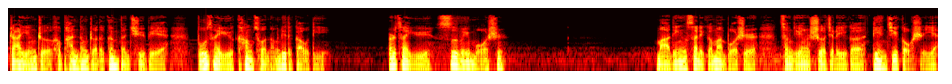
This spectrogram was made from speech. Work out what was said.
扎营者和攀登者的根本区别，不在于抗挫能力的高低，而在于思维模式。马丁·塞里格曼博士曾经设计了一个电击狗实验。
